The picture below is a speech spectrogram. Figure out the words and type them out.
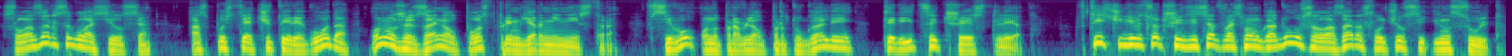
Салазар согласился, а спустя 4 года он уже занял пост премьер-министра. Всего он управлял Португалией 36 лет. В 1968 году у Салазара случился инсульт.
